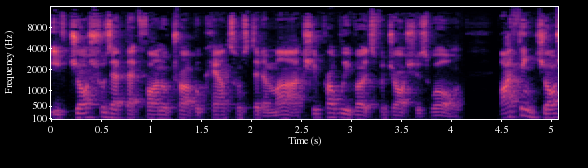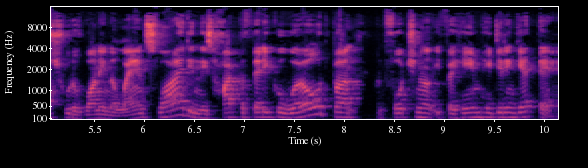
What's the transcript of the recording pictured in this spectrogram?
if Josh was at that final tribal council instead of Mark, she probably votes for Josh as well. I think Josh would have won in a landslide in this hypothetical world, but unfortunately for him, he didn't get there.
